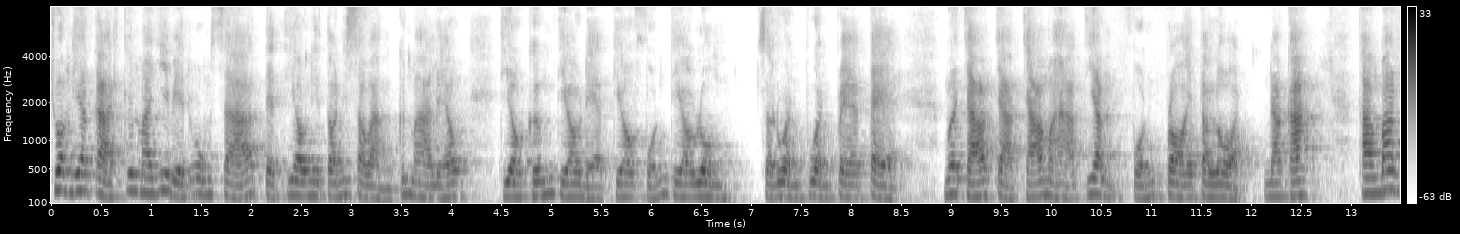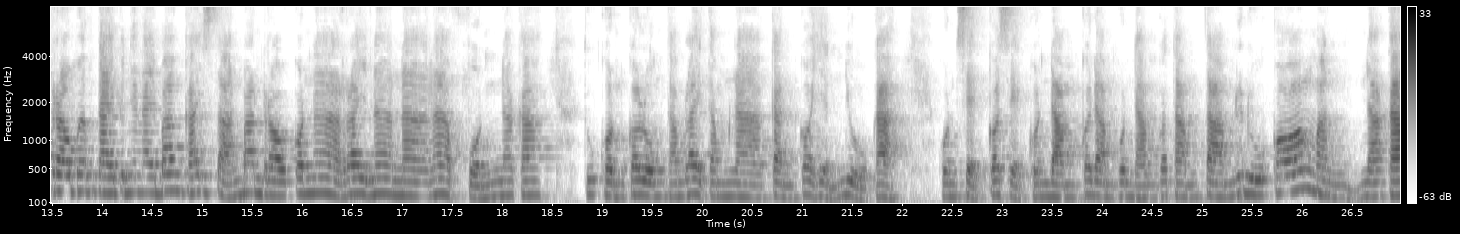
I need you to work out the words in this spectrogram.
ช่วงนี้อากาศขึ้นมา 21 องศา แต่เที่ยวนี่ตอนนี้สว่างขึ้นมาแล้ว เที่ยวคึ้มเที่ยวแดดเที่ยวฝนเที่ยวลม สรวนป่วนแปรแต่เมื่อเช้าจากเช้ามาหาเที่ยงฝนปล่อยตลอดนะคะ ทางบ้านเราเมืองไทยเป็นยังไงบ้างคะอีสานบ้านเราก็หน้าไร่หน้านาหน้าฝนนะคะ ทุกคนก็ลงทำไร่ทำนากันก็เห็นอยู่ค่ะ คนเสร็จก็เสร็จคนดำก็ดำคนทำก็ทำตามฤดูของมันนะคะ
